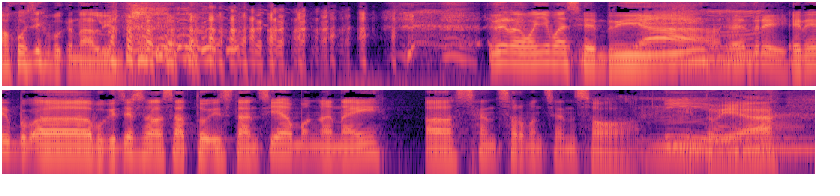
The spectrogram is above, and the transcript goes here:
aku sih berkenalin. ini namanya Mas Henry. Ya, Henry. Ini eh, bekerja salah satu instansi yang mengenai eh, sensor mensensor. Gitu Iya. ya.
